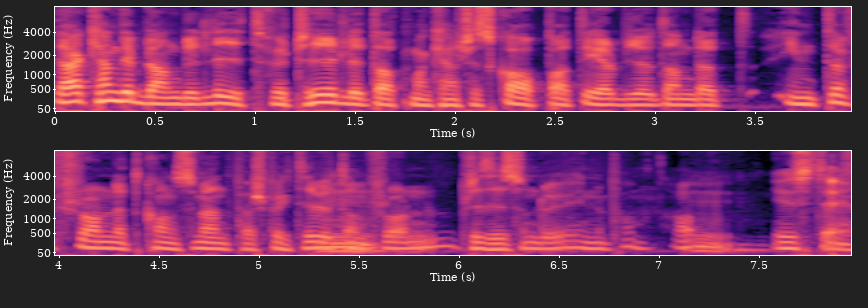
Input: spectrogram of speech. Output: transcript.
där kan det ibland bli lite för tydligt att man kanske skapat erbjudandet, inte från ett konsumentperspektiv, utan från, precis som du är inne på. Ja. Mm. Just det.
